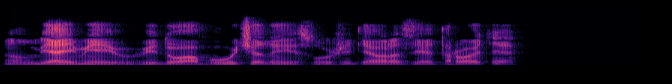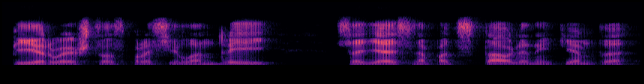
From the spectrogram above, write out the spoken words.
Ну, я имею в виду обученные, служите в разведроте? Первое, что спросил Андрей, садясь на подставленный кем-то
